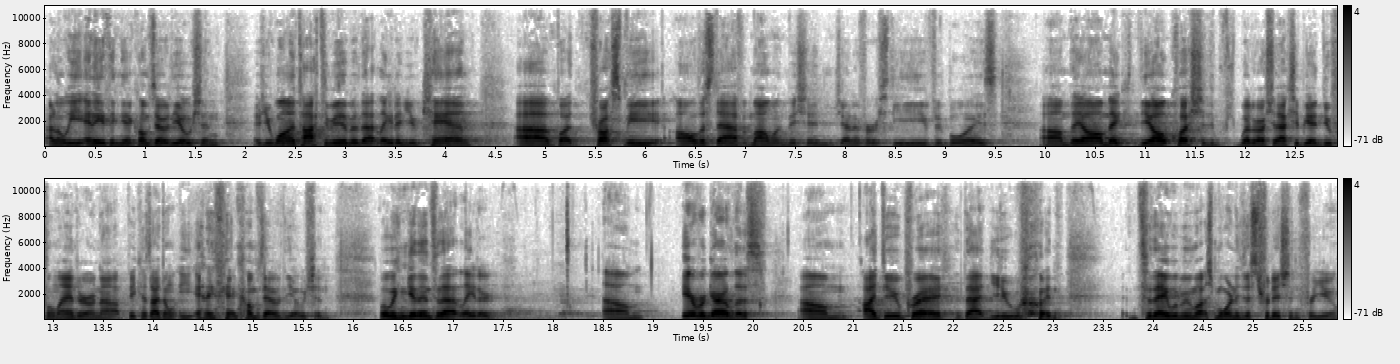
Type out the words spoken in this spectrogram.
I don't eat anything that comes out of the ocean. If you want to talk to me about that later, you can. Uh, but trust me, all the staff at Mount One Mission, Jennifer, Steve, the boys, um, they all make they all question whether I should actually be a Newfoundlander or not because I don't eat anything that comes out of the ocean. But we can get into that later. Um, irregardless, um, I do pray that you would today would be much more than just tradition for you.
